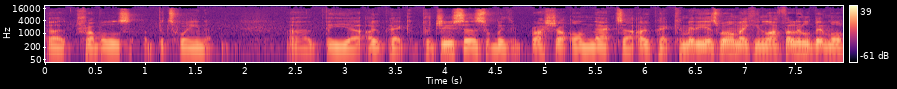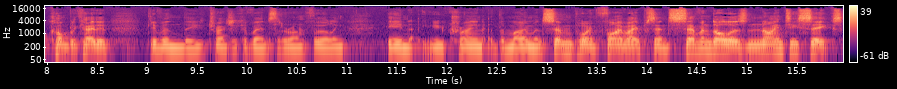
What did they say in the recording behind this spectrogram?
uh, troubles between uh, the uh, OPEC producers with Russia on that uh, OPEC committee as well, making life a little bit more complicated given the tragic events that are unfurling in Ukraine at the moment. 7.58%, $7.96,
